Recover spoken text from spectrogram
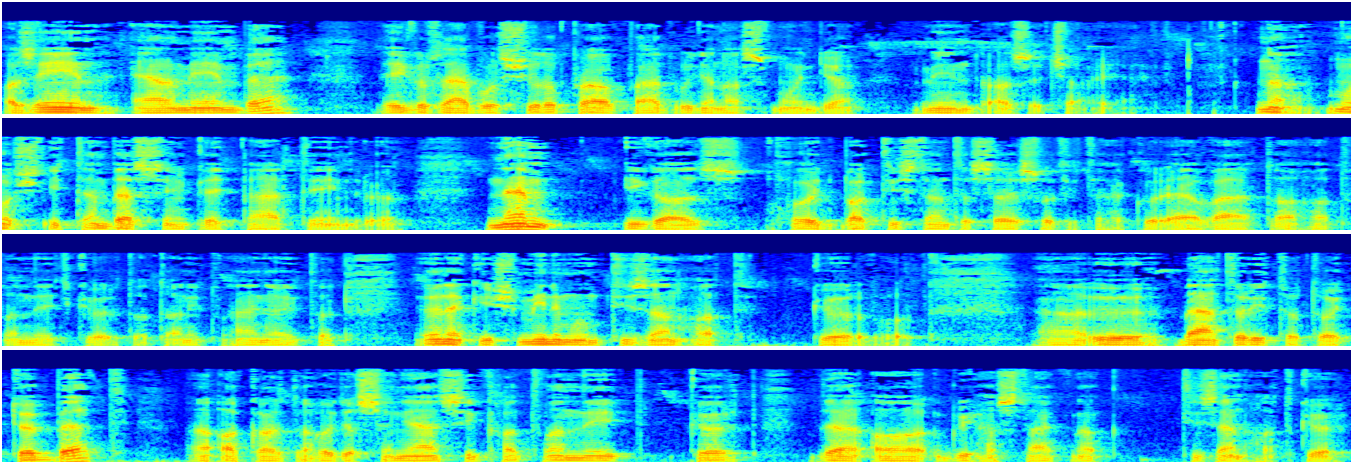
az én elmémbe, de igazából Srila Prabhupád ugyanazt mondja, mint az a csajják. Na, most itten beszéljünk egy pár tényről. Nem igaz, hogy Bhaktisztanta Saraswati Thakur elválta a 64 kört a tanítványaitól, őnek is minimum 16 kör volt. Ő bátorította, hogy többet, akarta, hogy a szanyászik 64 kört, de a grihasztáknak 16 kör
